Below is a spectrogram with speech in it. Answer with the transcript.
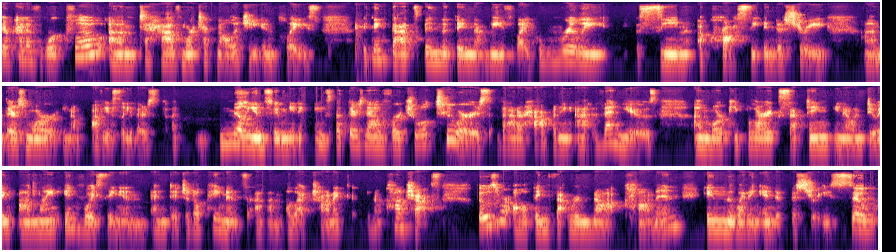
their kind of workflow um, to have more technology in place. I think that's been the thing that we've like really seen across the industry um, there's more, you know, obviously there's a million Zoom meetings, but there's now virtual tours that are happening at venues. Um, more people are accepting, you know, and doing online invoicing and, and digital payments, um, electronic, you know, contracts. Those were all things that were not common in the wedding industry. So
